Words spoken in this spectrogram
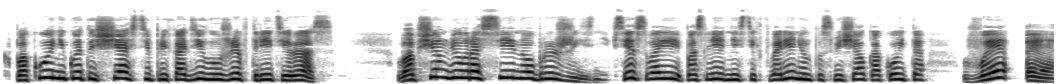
К покойнику это счастье приходило уже в третий раз. Вообще он вел рассеянный образ жизни. Все свои последние стихотворения он посвящал какой-то В.Э.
